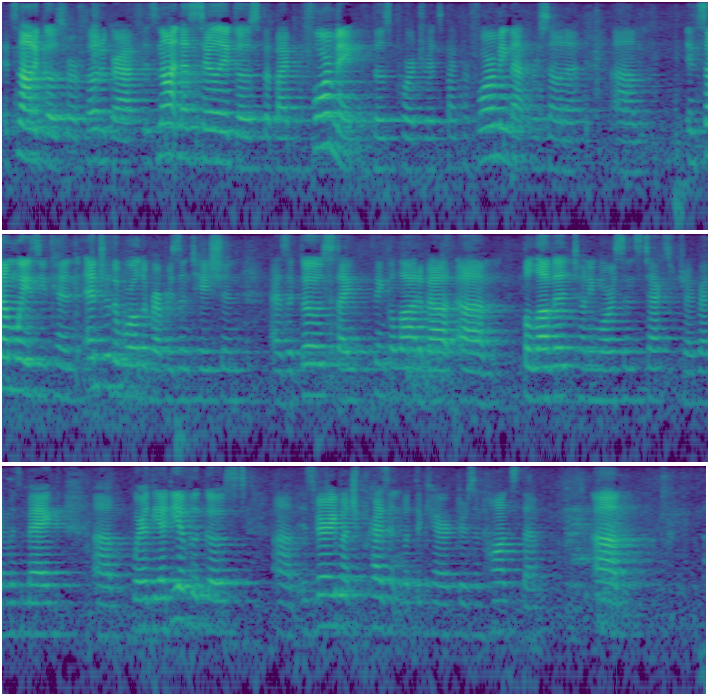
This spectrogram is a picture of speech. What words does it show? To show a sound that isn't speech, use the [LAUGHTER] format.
it's not a ghost or a photograph. It's not necessarily a ghost, but by performing those portraits, by performing that persona, um, in some ways you can enter the world of representation as a ghost. I think a lot about um, Beloved, Toni Morrison's text, which I read with Meg, um, where the idea of the ghost um, is very much present with the characters and haunts them. Um,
